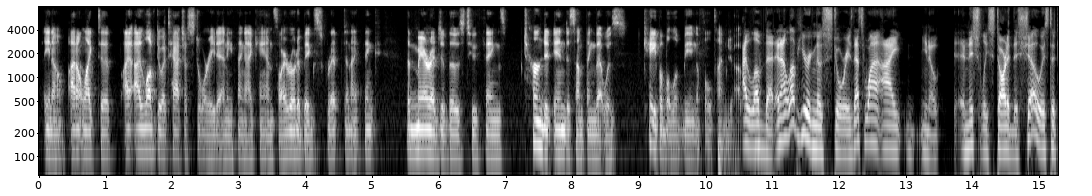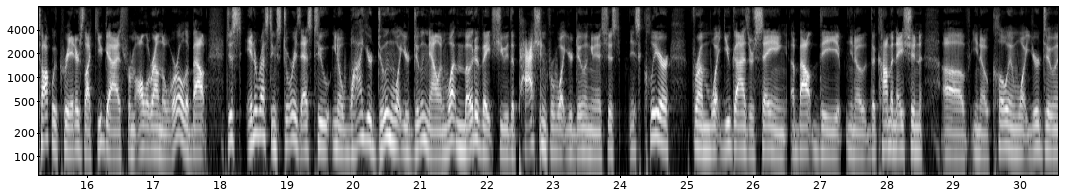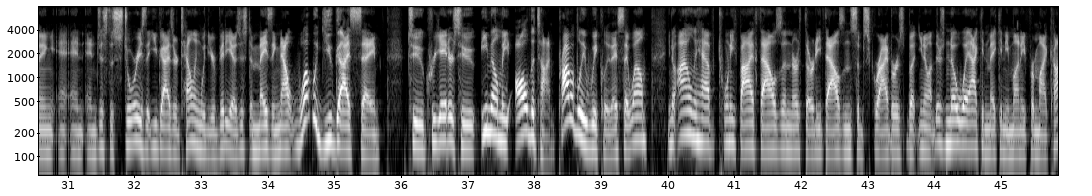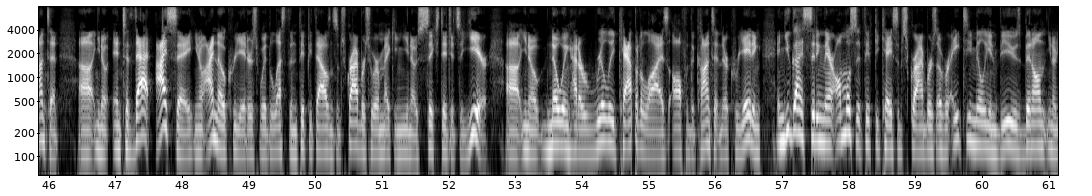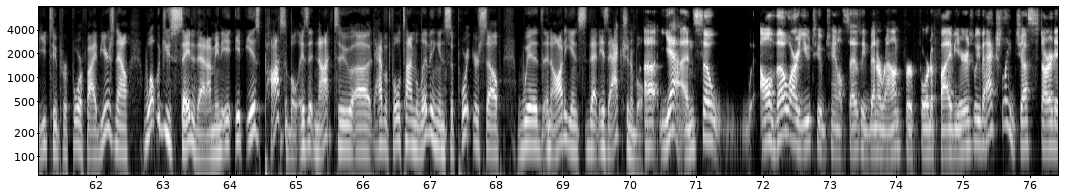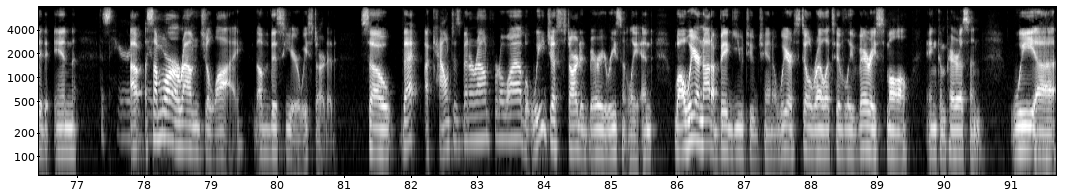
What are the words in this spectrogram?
you know, I don't like to. I, I love to attach a story to anything I can, so I wrote a big script, and I think the marriage of those two things turned it into something that was capable of being a full time job. I love that. And I love hearing those stories. That's why I, you know, initially started this show is to talk with creators like you guys from all around the world about just interesting stories as to, you know, why you're doing what you're doing now and what motivates you, the passion for what you're doing. And it's just it's clear from what you guys are saying about the, you know, the combination of, you know, Chloe and what you're doing and and, and just the stories that you guys are telling with your videos, just amazing. Now, what would you guys say to creators who email me all the time, probably weekly. They say, well, you know, I only have 25,000 or 30,000 subscribers, but, you know, there's no way I can make any money from my content. Uh, you know, and to that, I say, you know, I know creators with less than 50,000 subscribers who are making, you know, six digits a year, uh, you know, knowing how to really capitalize off of the content they're creating. And you guys sitting there almost at 50K subscribers, over 18 million views, been on, you know, YouTube for four or five years now. What would you say to that? I mean, it, it is possible, is it not, to uh, have a full time living and support yourself with an audience that is actionable? Uh, yeah, and so although our YouTube channel says we've been around for four to five years, we've actually just started in uh, somewhere around July of this year. We started, so that account has been around for a while, but we just started very recently. And while we are not a big YouTube channel, we are still relatively very small in comparison. We uh,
